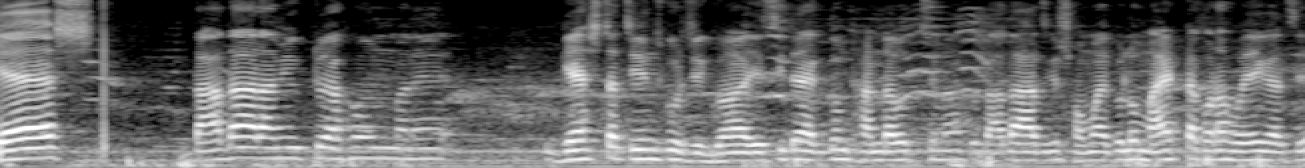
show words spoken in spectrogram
গ্যাস। দাদা আর আমি একটু এখন মানে গ্যাসটা চেঞ্জ করছি। এসিটা একদম ঠান্ডা হচ্ছে না। তো দাদা আজকে সময় পেল মায়েরটা করা হয়ে গেছে।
